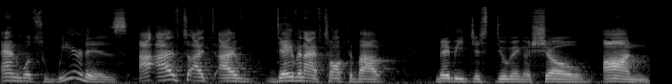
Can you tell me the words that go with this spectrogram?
And what's weird is I, I've t- I, I've Dave and I have talked about maybe just doing a show on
